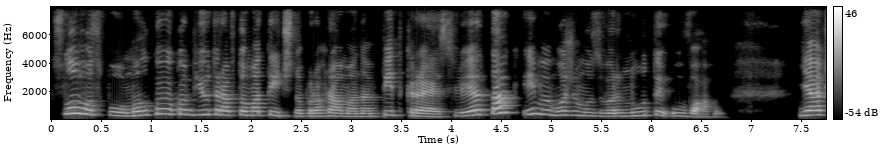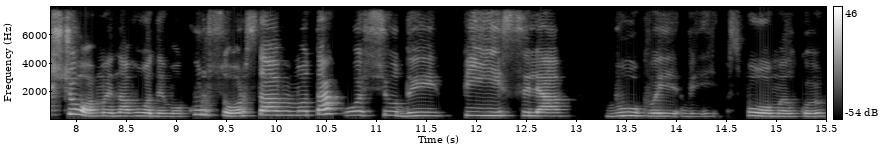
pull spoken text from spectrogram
Слово з помилкою комп'ютер автоматично програма нам підкреслює так, і ми можемо звернути увагу. Якщо ми наводимо курсор, ставимо так ось сюди, після букви з помилкою,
